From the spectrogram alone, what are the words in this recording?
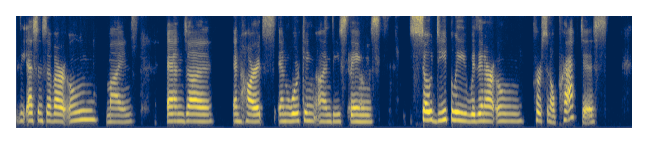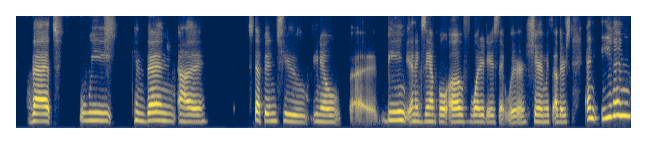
the essence of our own minds and uh, and hearts and working on these things so deeply within our own personal practice that we can then uh, step into you know uh, being an example of what it is that we're sharing with others. And even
